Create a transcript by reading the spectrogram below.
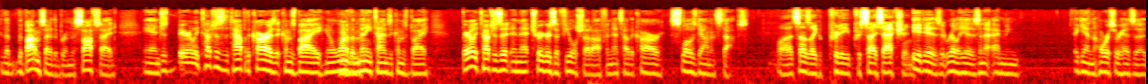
the the bottom side of the broom, the soft side, and just barely touches the top of the car as it comes by. You know, one of the many times it comes by, barely touches it, and that triggers a fuel shutoff, and that's how the car slows down and stops. Wow, that sounds like a pretty precise action. It is. It really is. And I, I mean, again, the horser has a,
